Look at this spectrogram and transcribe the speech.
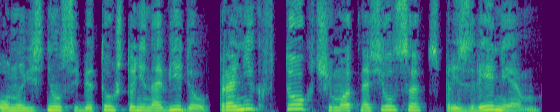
Он уяснил себе то, что ненавидел, проник в то, к чему относился с презрением.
